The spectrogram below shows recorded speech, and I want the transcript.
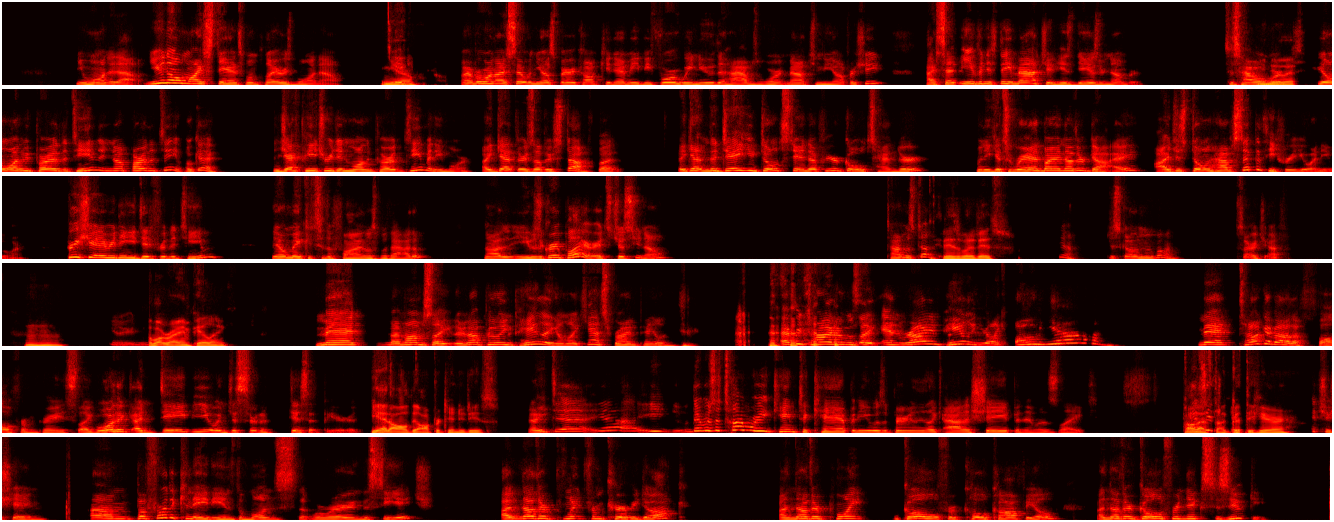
You want it out. You know my stance when players want out. Yeah. Remember when I said when Yosberry caught Kidemi, before we knew the Habs weren't matching the offer sheet, I said even if they match it, his days are numbered. This is how it You works. You don't want to be part of the team, then you're not part of the team. Okay. And Jeff Petry didn't want to be part of the team anymore. I get there's other stuff, but again, the day you don't stand up for your goaltender, when he gets ran by another guy, I just don't have sympathy for you anymore. Appreciate everything he did for the team. They don't make it to the finals without him. Not he was a great player. It's just, you know, time was done. It is what it is. Yeah, just gotta move on. Sorry, Jeff. Mm-hmm. You know, about Ryan Poehling? man, my mom's like, they're not booing Poehling. I'm like, yeah, it's Ryan Poehling. Every time it was like, and Ryan Poehling, you're like, oh yeah. Man, talk about a fall from grace. Like what a, a debut and just sort of disappeared. He had all the opportunities. He did, yeah. He, there was a time where he came to camp and he was apparently like out of shape, and it was like, Oh, that's not good to hear. It's a shame. Um, but for the Canadians, the ones that were wearing the CH, another point from Kirby Dach, another point goal for Cole Caufield, another goal for Nick Suzuki,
